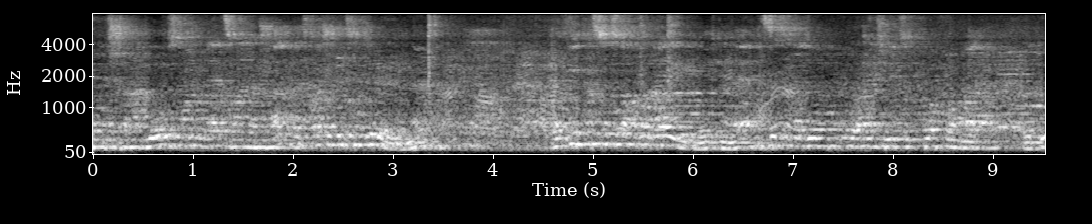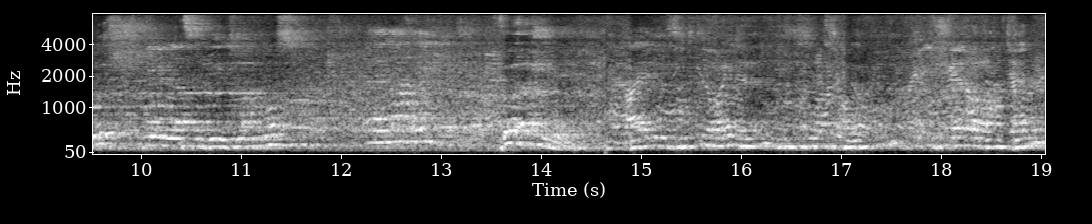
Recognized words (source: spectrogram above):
vom Start los, von der 200 Schalten, das war schon ein bisschen schwierig. Ne? Und wie hast du das auf der Reihe gekriegt? Ne? Hast du das also, wo du eigentlich zum Kurform halt durchspielen lassen, wie du es machen musst? Äh, nach So ähnlich. Weil sich die Leute, die sich sowas kaufen, schwer daran kennen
